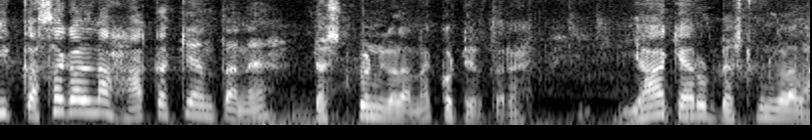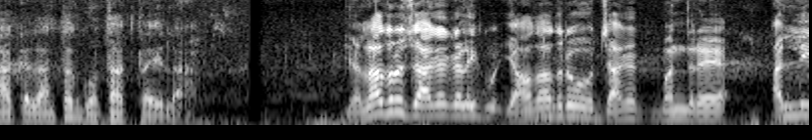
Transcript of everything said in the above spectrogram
ಈ ಕಸಗಳನ್ನ ಹಾಕೋಕ್ಕೆ ಅಂತಲೇ ಡಸ್ಟ್ಬಿನ್ಗಳನ್ನು ಕೊಟ್ಟಿರ್ತಾರೆ. ಯಾಕೆ ಯಾರು ಡಸ್ಟ್ಬಿನ್ಗಳಲ್ಲಿ ಹಾಕಲ್ಲ ಅಂತ ಗೊತ್ತಾಗ್ತಾ ಇಲ್ಲ. ಎಲ್ಲಾದರೂ ಜಾಗಗಳಿಗೆ, ಯಾವುದಾದ್ರೂ ಜಾಗಕ್ಕೆ ಬಂದರೆ ಅಲ್ಲಿ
